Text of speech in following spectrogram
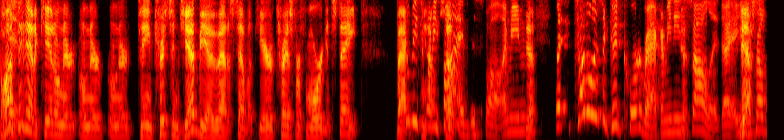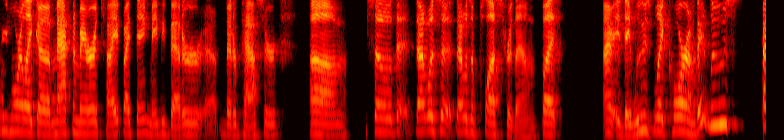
Ohio. State had a kid on their on their on their team, Tristan Gebbia, who had a seventh year transfer from Oregon State. Back, He'll be you know, 25 so- this fall. I mean, Yeah. But Tuttle is a good quarterback. I mean, he's Yeah. solid. I, he's Yes. probably more like a McNamara type, I think, maybe better, uh, better passer. Um, so that that was a that was a plus for them. But I mean they lose Blake Corum. They lose uh,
